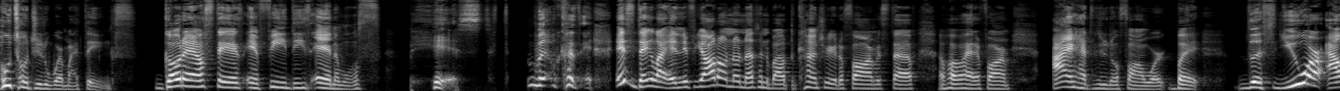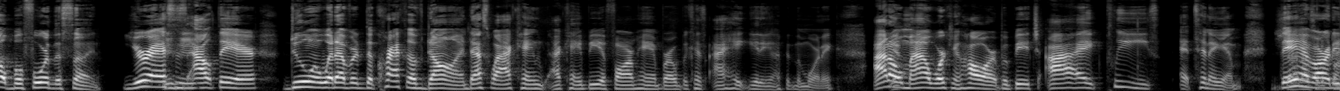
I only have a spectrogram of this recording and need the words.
who told you to wear my things? Go downstairs and feed these animals pissed. But- because it's daylight and if y'all don't know nothing about the country or the farm and stuff if papa had a farm i ain't had to do no farm work but this you are out before the sun your ass is Mhm. out there doing whatever the crack of dawn that's why i can't i can't be a farm hand bro because i hate getting up in the morning i don't Yep. mind working hard but bitch i please at 10 a.m they Shout have already.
